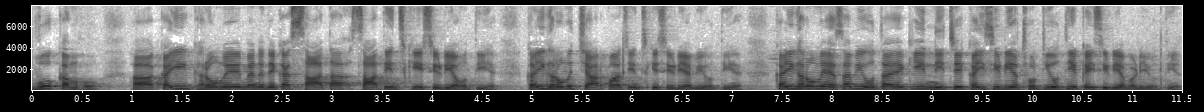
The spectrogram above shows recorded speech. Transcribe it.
वो कम हो। आ, कई घरों में मैंने देखा सात सात इंच की सीढ़ियाँ होती हैं। कई घरों में चार पाँच इंच की सीढ़ियाँ भी होती हैं। कई घरों में ऐसा भी होता है कि नीचे कई सीढ़ियाँ छोटी होती है कई सीढ़ियाँ बड़ी होती हैं।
